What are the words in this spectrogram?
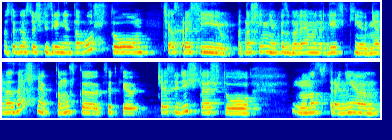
особенно с точки зрения того, что сейчас в России отношение к возобновляемой энергетике неоднозначное, потому что все-таки часть людей считает, что ну, у нас в стране,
